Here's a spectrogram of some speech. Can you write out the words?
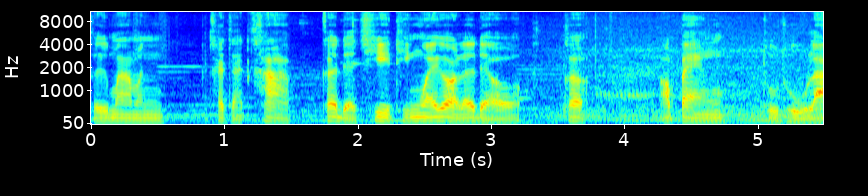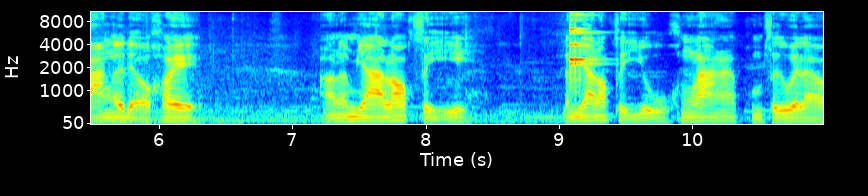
ซื้อมามันขจัดคราบ ก็เดี๋ยวฉีดทิ้งไว้ก่อนแล้วเดี๋ยว ก็เอาแปรงถูๆล้างแล้วเดี๋ยวค่อย เอาน้ำยาลอกสี น้ำยาลอกสีอยู่ข้างล่างนะผมซื้อไว้แล้ว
